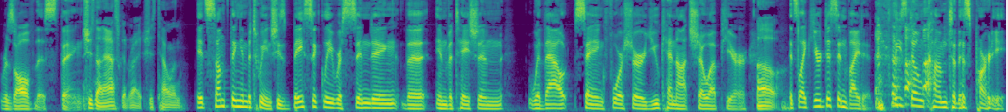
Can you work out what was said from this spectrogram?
resolve this thing. She's not asking, right? She's telling. It's something in between. She's basically rescinding the invitation without saying for sure you cannot show up here. Oh, It's like you're disinvited. Please don't come to this party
